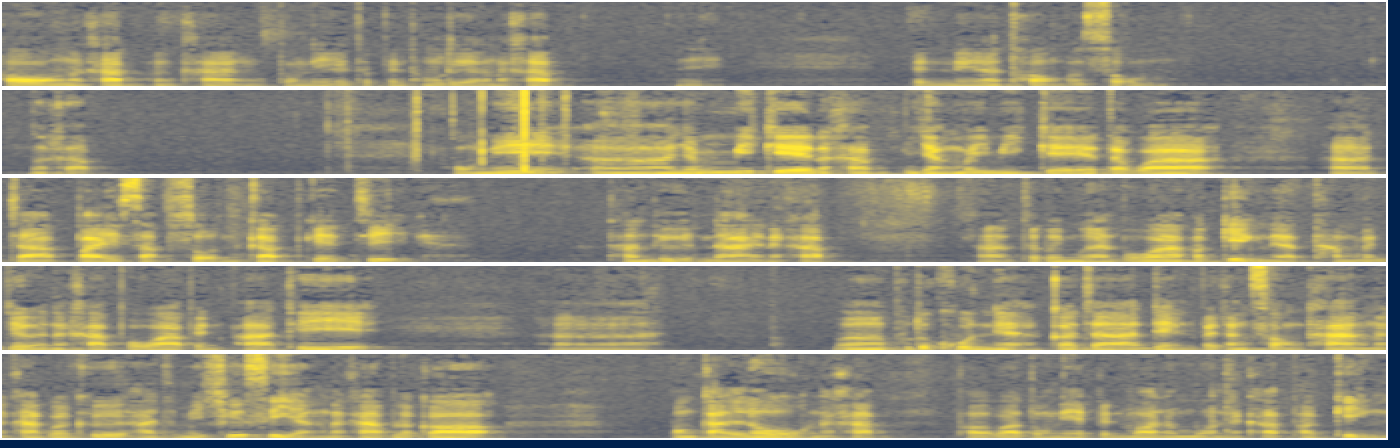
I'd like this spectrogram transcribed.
ทองนะครับข้างๆตรงนี้ก็จะเป็นทองเหลืองนะครับนี่เป็นเนื้อทองผสมนะครับ องนี้ยังไม่มีเกสนะครับ ยังไม่มีเกสแต่ว่าอาจจะไปสับสนกับเกจิท่านอื่นได้นะครับ อาจจะไปเหมือนเพราะว่าพระกิ่งเนี่ยทำกันเยอะนะครับ เพราะว่าเป็นพระที่พุทธคุณเนี่ยก็จะเด่นไปทั้งสองทางนะครับ ก็คืออาจจะมีชื่อเสียงนะครับ แล้วก็ป้องกันโรคนะครับ เพราะว่าตรงนี้เป็นมอน้ำมนต์นะครับ พระกิ่ง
